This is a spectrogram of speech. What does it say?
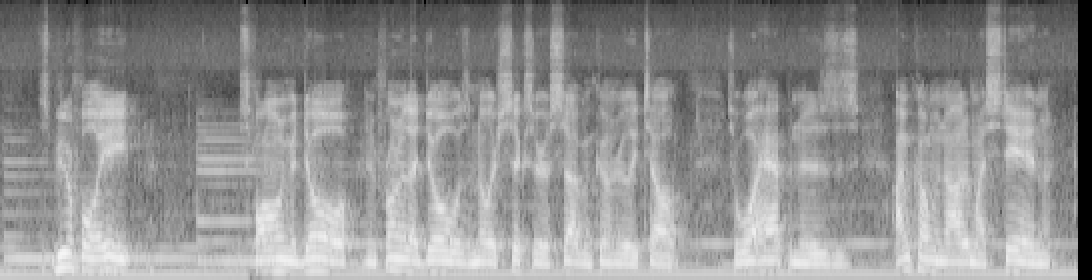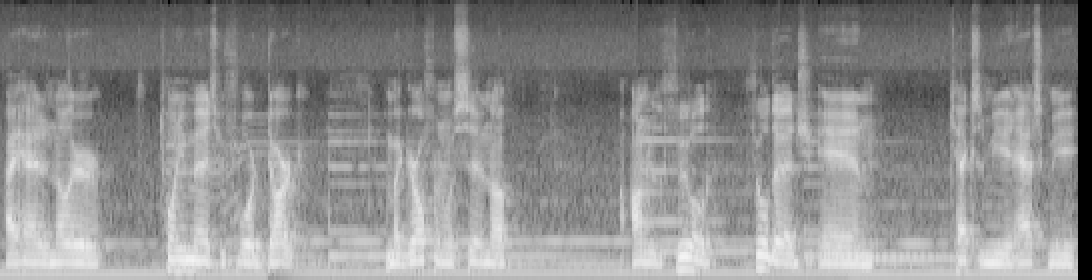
This beautiful eight was following a doe. In front of that doe was another six or a seven. Couldn't really tell. So what happened is, is I'm coming out of my stand. I had another 20 minutes before dark, and my girlfriend was sitting up onto the field field edge and texted me and asked me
